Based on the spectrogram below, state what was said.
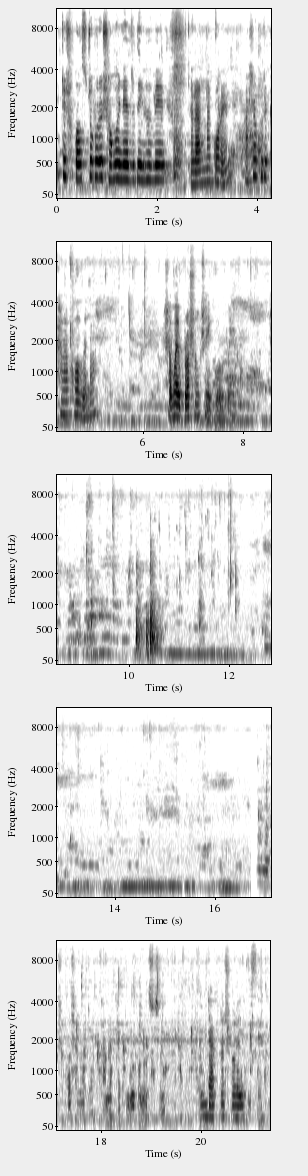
একটু কষ্ট করে সময় নিয়ে যদি এভাবে রান্না করেন, আশা করি খারাপ হবে না। সবাই প্রশংসাই করবে। মাংস কষানোটা কালারটা কীরকম আসছে। আমি ডাকনা সরাই দিছি এখন।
